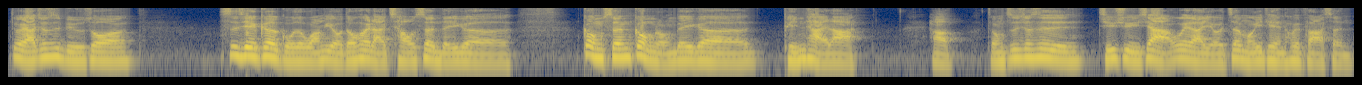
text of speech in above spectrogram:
对啊，就是比如说，世界各国的网友都会来朝圣的一个共生共荣的一个。平台啦，好，总之就是提取一下，未来有这么一天会发生。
